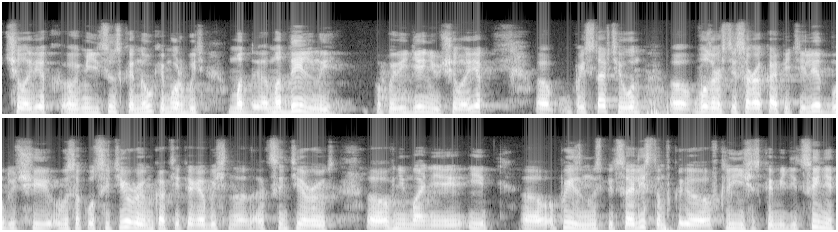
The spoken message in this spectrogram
человек в медицинской науке, может быть, модельный по поведению человек. Э, представьте, он э, в возрасте 45 лет, будучи высоко цитируем, как теперь обычно акцентируют э, внимание, и признанным специалистом в клинической медицине,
